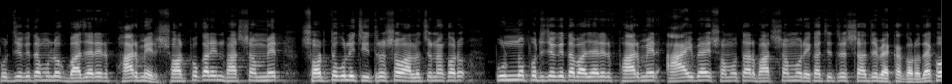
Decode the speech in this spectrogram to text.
প্রতিযোগিতামূলক বাজারের ফার্মের স্বল্পকালীন ভারসাম্যের শর্তগুলি চিত্রসহ আলোচনা করো। পূর্ণ প্রতিযোগিতা বাজারের ফার্মের আয় ব্যয় সমতার ভারসাম্য রেখাচিত্রের সাহায্যে ব্যাখ্যা করো। দেখো,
